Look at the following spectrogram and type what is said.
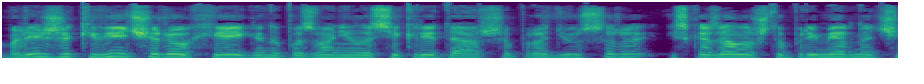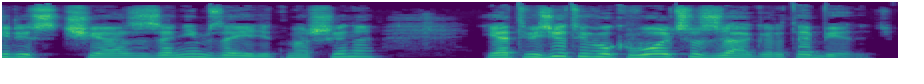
Ближе к вечеру Хейгену позвонила секретарша продюсера и сказала, что примерно через час за ним заедет машина и отвезет его к Вольцу за город обедать.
